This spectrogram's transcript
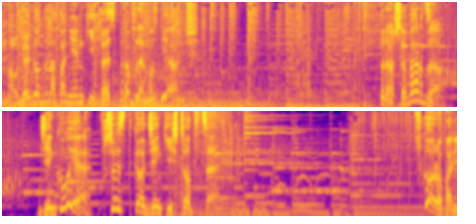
Mogę go dla panienki bez problemu zdjąć. Proszę bardzo. Dziękuję. Wszystko dzięki szczotce. Skoro panienka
